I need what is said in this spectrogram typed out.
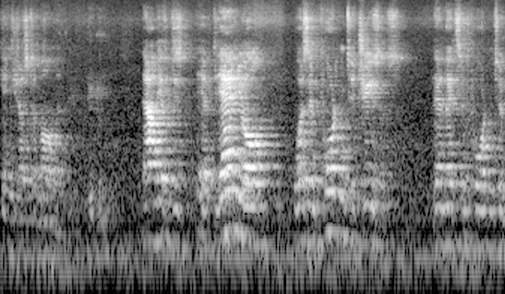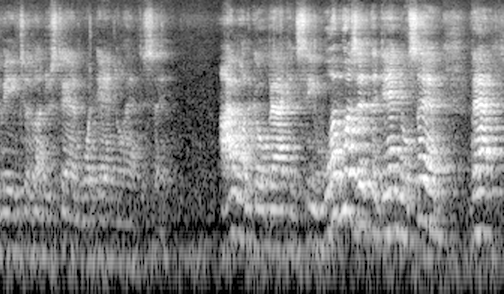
in just a moment. Now, if, if Daniel was important to Jesus, then it's important to me to understand what Daniel had to say. I want to go back and see what was it that Daniel said that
